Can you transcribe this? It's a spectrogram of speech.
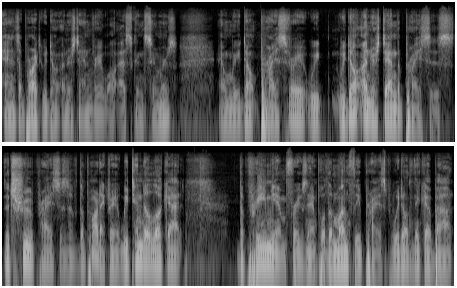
and it's a product we don't understand very well as consumers, and we don't price very we we don't understand the prices, the true prices of the product. Right? We tend to look at the premium, for example, the monthly price, but we don't think about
